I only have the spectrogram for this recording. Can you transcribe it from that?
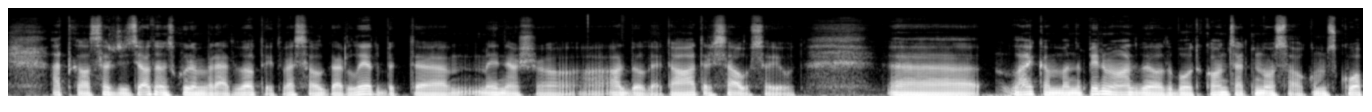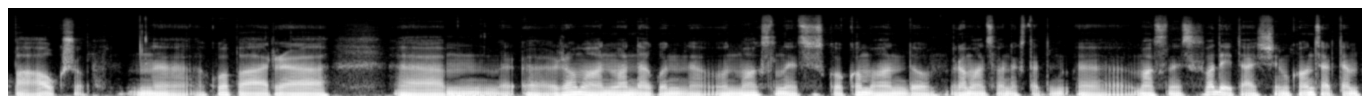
atkal sarežģīts jautājums, kuram varētu veltīt veselu garu lietu, bet uh, mēģināšu atbildēt ātri savu sajūtu. Uh, laikam mana pirmā atbilde būtu koncerta nosaukums kopā augšup. Uh, kopā ar uh, um, Romānu Vanagu un, un māksliniecisko komandu, Romāns Vanags, tad uh, māksliniecisks vadītājs šim koncertam,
